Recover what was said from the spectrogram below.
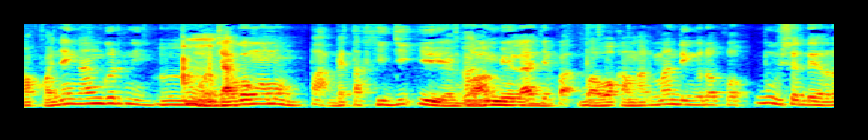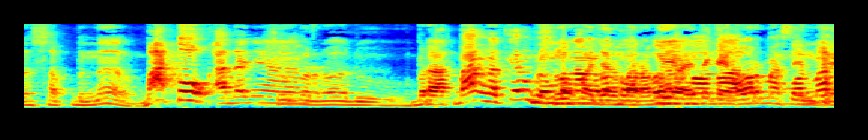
Rokoknya nganggur nih. Hmm. Jago ngomong, "Pak, betak hiji." Iya, gua ambil aja, Pak. Bawa kamar mandi ngerokok. Buset deh resep bener. Batuk adanya. Super, aduh. Berat banget kan belum Slow, pernah Pak, jangan ngerokok. marah-marah, itu mohon kayak ormas maaf.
